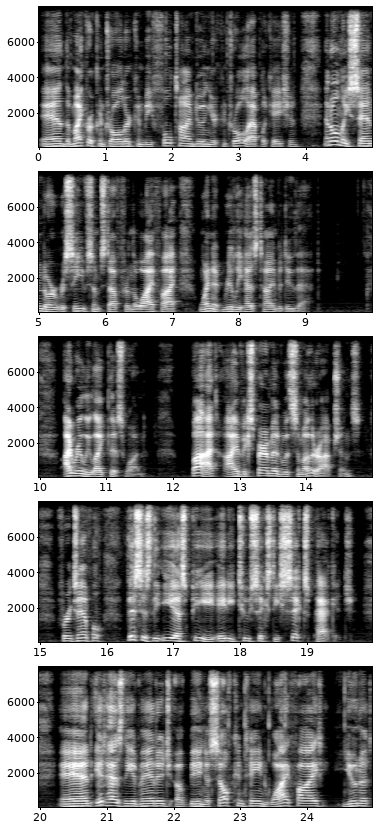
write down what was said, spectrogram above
and the microcontroller can be full-time doing your control application and only send or receive some stuff from the Wi-Fi when it really has time to do that. I really like this one, but I've experimented with some other options. For example, this is the ESP8266 package, and it has the advantage of being a self-contained Wi-Fi unit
